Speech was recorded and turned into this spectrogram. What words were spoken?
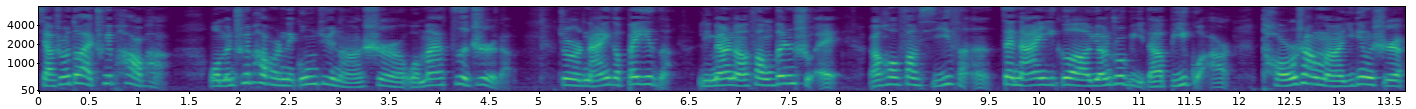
小时候都爱吹泡泡，我们吹泡泡那工具呢是我妈自制的，就是拿一个杯子，里面呢放温水。然后放洗衣粉，再拿一个圆珠笔的笔管，头上呢一定是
